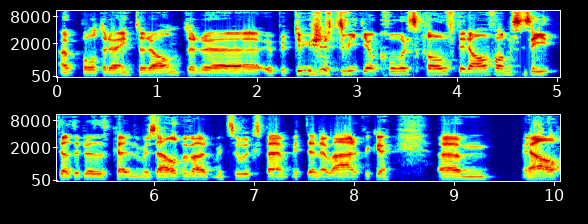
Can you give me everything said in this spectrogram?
etwa der eine oder andere äh, überteuerten Videokurs gekauft in der Anfangszeit, oder? Das kennen wir selber, werden wir zugespammt mit diesen Werbungen. Ähm, ja,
